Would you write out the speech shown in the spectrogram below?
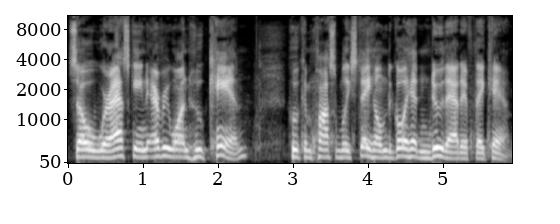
So we're asking everyone who can, who can possibly stay home, to go ahead and do that if they can.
